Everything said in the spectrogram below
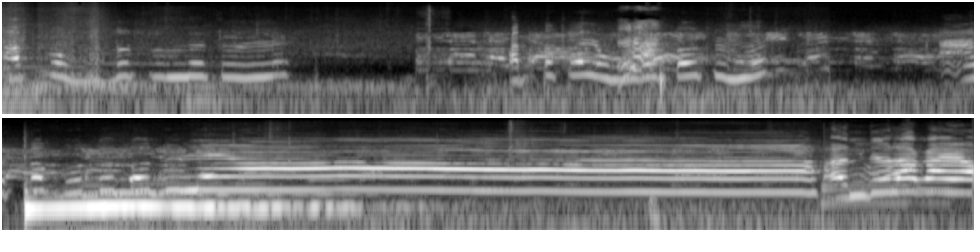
아빠 모자 좀 해줄래? 아빠 빨리 모자 떠줄래? 아빠 모자 떠줄래요? 안 들어가요.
